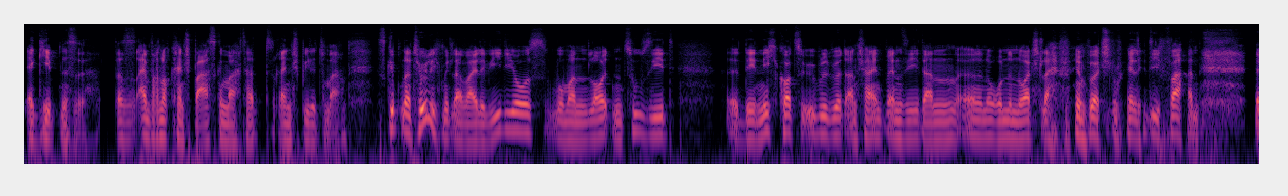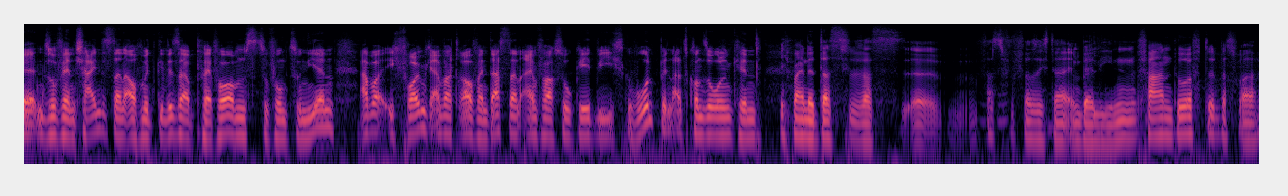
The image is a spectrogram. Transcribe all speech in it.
Ergebnisse, dass es einfach noch keinen Spaß gemacht hat, Rennspiele zu machen. Es gibt natürlich mittlerweile Videos, wo man Leuten zusieht, äh, denen nicht kotzeübel wird anscheinend, wenn sie dann äh, eine Runde Nordschleife im Virtual Reality fahren. Äh, Insofern scheint es dann auch mit gewisser Performance zu funktionieren. Aber ich freue mich einfach drauf, wenn das dann einfach so geht, wie ich es gewohnt bin als Konsolenkind. Ich meine, das, was, äh, was, was ich da in Berlin fahren durfte, das war,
